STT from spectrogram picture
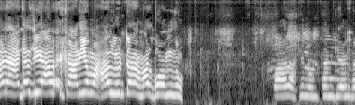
અને આગળ જે આવે કાર્યમાં હાલ લૂંટણ અમારા ગામનું. પાર આખી લૂંટણ ગેંગ હ.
